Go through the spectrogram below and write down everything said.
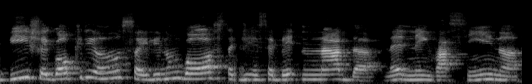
bicho é igual criança, ele não gosta de receber nada, né? Nem vacina,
